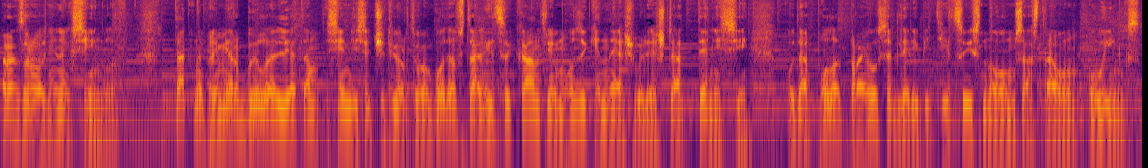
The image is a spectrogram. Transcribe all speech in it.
разрозненных синглов – Так, например, было летом 1974 года в столице кантри-музыки Нэшвилле, штат Теннесси, куда Пол отправился для репетиции с новым составом Wings.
